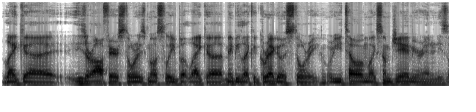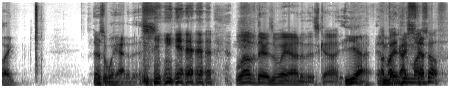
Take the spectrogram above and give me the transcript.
like uh, these are off air stories mostly, but like uh, maybe like a Grego story where you tell him like some jam you're in, and he's like, "There's a way out of this." yeah, love. There's a way out of this guy. yeah, I've and like been I stepped, myself.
